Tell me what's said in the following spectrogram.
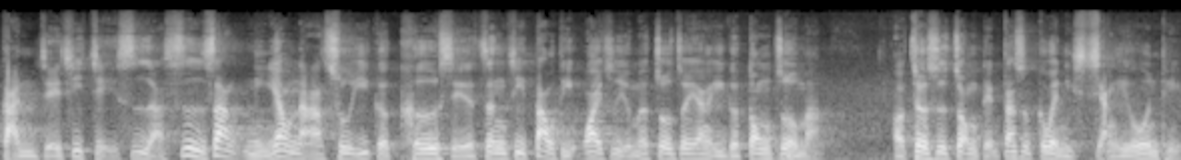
感觉去解释啊。事实上，你要拿出一个科学的证据，到底外资有没有做这样一个动作嘛？哦，这是重点。但是各位，你想一个问题：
